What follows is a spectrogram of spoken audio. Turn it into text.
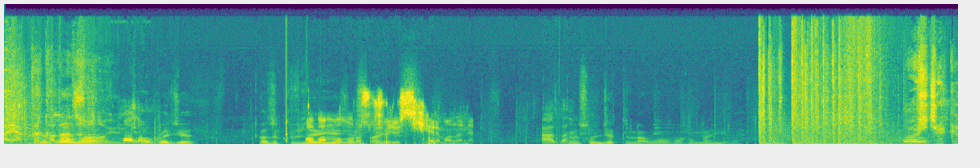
Ayakta Jet kalan son valla oyuncu. Mal ama. kavgacı. Gazı küfürle Babam mı yiyeceğiz. orospu Aynen. çocuğu sikerim ananı. Allah. Ben son jettir lan o bakımdan iyi. Hoşça kal.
